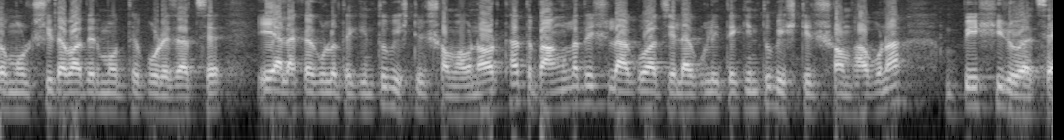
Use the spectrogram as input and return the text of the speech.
তো মুর্শিদাবাদের মধ্যে পড়ে যাচ্ছে। এই এলাকাগুলোতে কিন্তু বৃষ্টির সম্ভাবনা, অর্থাৎ বাংলাদেশ লাগোয়া জেলাগুলিতে কিন্তু বৃষ্টির সম্ভাবনা বেশি রয়েছে।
